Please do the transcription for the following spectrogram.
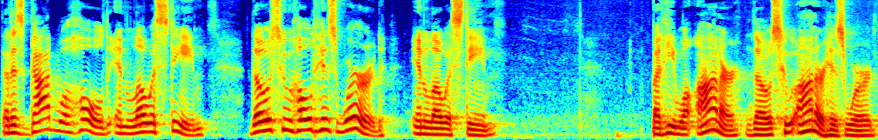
That is, God will hold in low esteem those who hold his word in low esteem. But he will honor those who honor his word.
